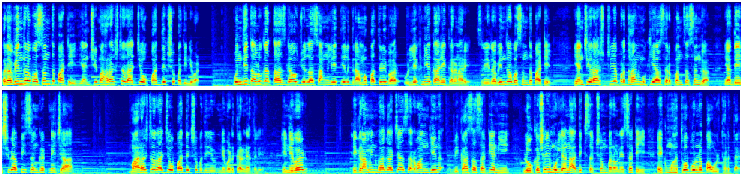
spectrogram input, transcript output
रवींद्र वसंत पाटील यांची महाराष्ट्र राज्य उपाध्यक्षपदी निवड. पुंदी तालुका तासगाव जिल्हा सांगली येथील ग्रामपातळीवर उल्लेखनीय कार्य करणारे श्री रवींद्र वसंत पाटील यांची राष्ट्रीय प्रधान मुखिया सरपंच संघ या देशव्यापी संघटनेच्या महाराष्ट्र राज्य उपाध्यक्षपदी निवड करण्यात आली ही निवड हे ग्रामीण भागाच्या सर्वांगीण विकासासाठी आणि लोकशाही मूल्यांना अधिक सक्षम बनवण्यासाठी एक महत्त्वपूर्ण पाऊल ठरत आहे.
